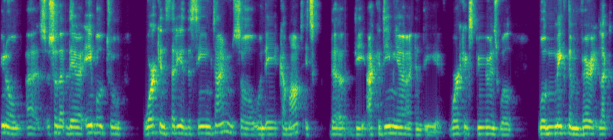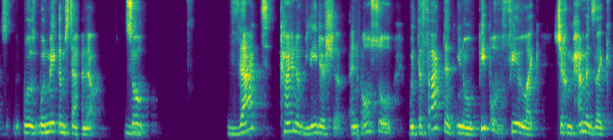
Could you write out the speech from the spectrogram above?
you know, uh, so, so, that they're able to work and study at the same time. So when they come out, it's the the academia and the work experience will will make them very like will will make them stand out. Mm-hmm. So that kind of leadership, and also with the fact that you know people feel like Sheikh Mohammed's like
